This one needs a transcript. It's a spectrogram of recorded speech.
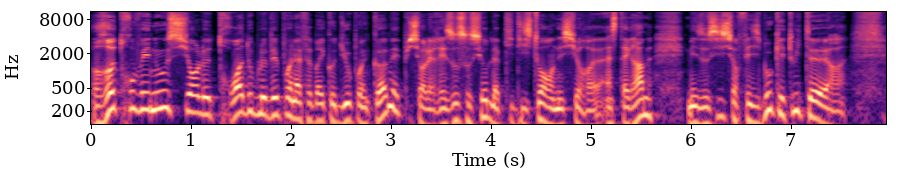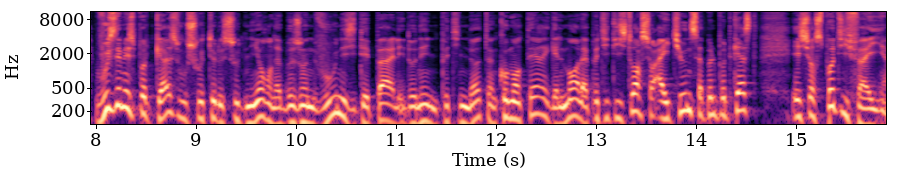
Retrouvez-nous sur le www.lafabriqueaudio.com et puis sur les réseaux sociaux de La Petite Histoire, on est sur euh, Instagram, mais aussi sur Facebook et Twitter. Vous aimez ce podcast, vous souhaitez le soutenir, on a besoin de vous, n'hésitez pas à aller donner une petite note, un commentaire également à La Petite Histoire sur iTunes, Apple Podcast et sur Spotify.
